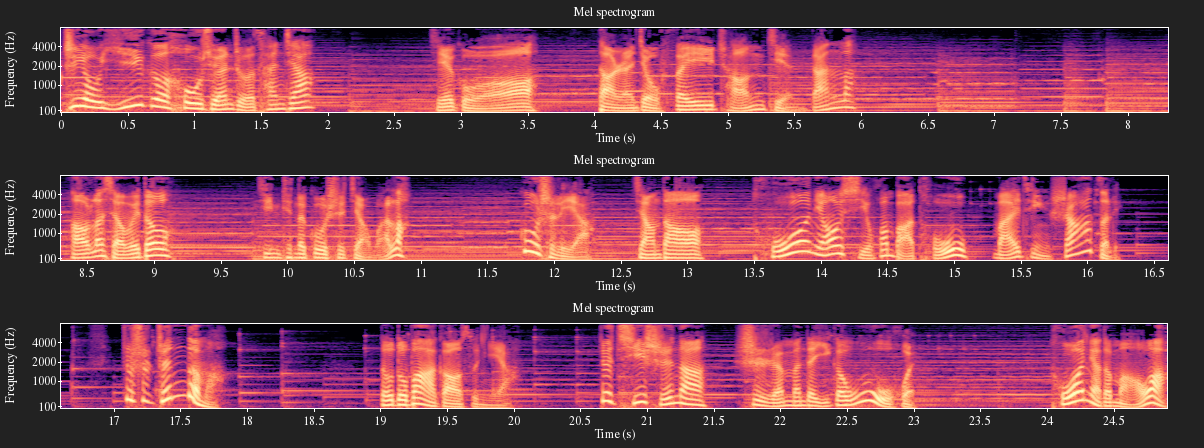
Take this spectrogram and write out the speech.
只有一个候选者参加，结果。当然就非常简单了。好了，小围兜，今天的故事讲完了。故事里啊，讲到鸵鸟喜欢把头埋进沙子里，这是真的吗？豆豆爸告诉你啊，这其实呢是人们的一个误会。鸵鸟的毛啊，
